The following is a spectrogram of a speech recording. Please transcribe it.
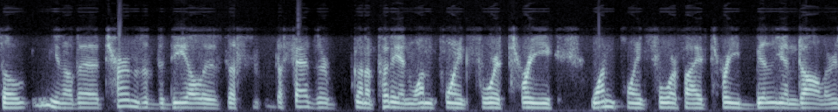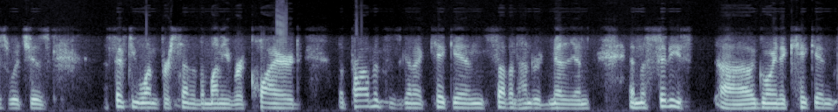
So, you know, the terms of the deal is the the feds are going to put in 1.43 1.453 billion dollars, which is 51% of the money required. The province is going to kick in 700 million and the city's uh, going to kick in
